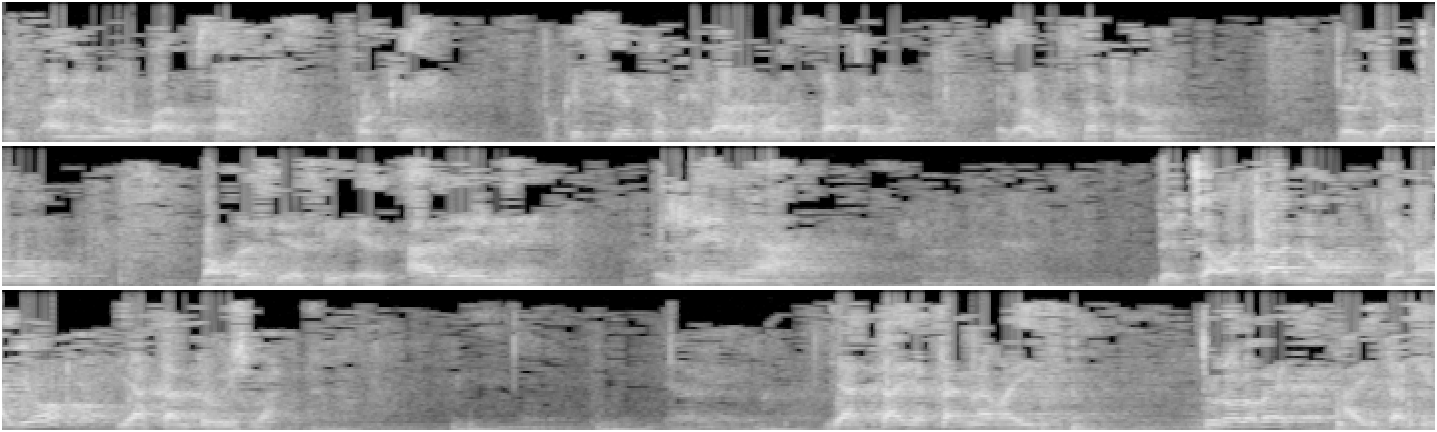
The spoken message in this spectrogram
es año nuevo para los árboles. ¿Por qué? Porque es cierto que el árbol está pelón, el árbol está pelón, pero ya todo, vamos a decir así, el ADN, el DNA del chabacano de mayo ya está en tu Bishvat. Ya está, ya está en la raíz. Tú no lo ves, ahí está así.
